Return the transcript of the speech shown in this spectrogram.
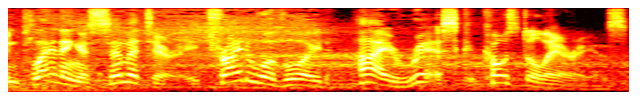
When planning a cemetery, try to avoid high-risk coastal areas.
